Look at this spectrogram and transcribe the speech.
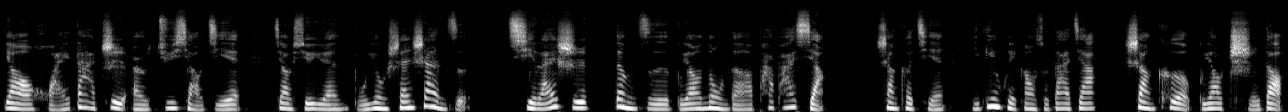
要怀大志而居小节，叫学员不用扇扇子，起来时凳子不要弄得啪啪响。上课前一定会告诉大家，上课不要迟到，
